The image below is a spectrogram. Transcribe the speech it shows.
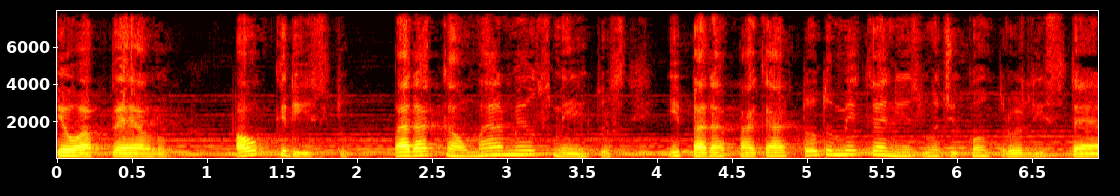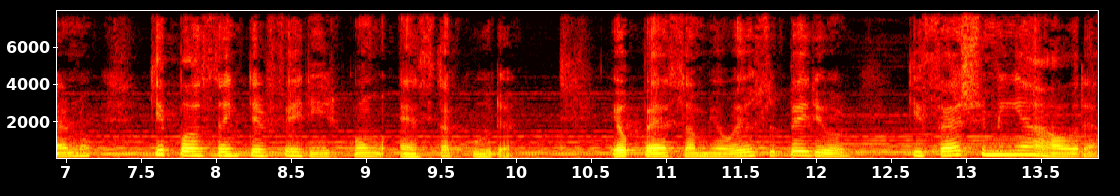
Eu apelo ao Cristo para acalmar meus medos e para apagar todo mecanismo de controle externo que possa interferir com esta cura. Eu peço ao meu eu superior que feche minha aura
